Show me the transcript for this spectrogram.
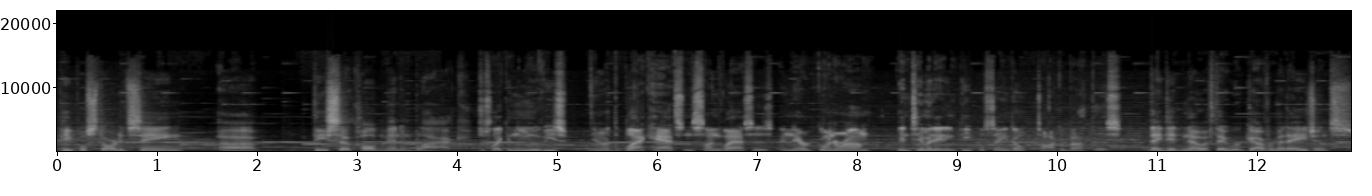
people started seeing uh, these so-called men in black. Just like in the movies, you know, the black hats and sunglasses, and they were going around intimidating people saying, don't talk about this. They didn't know if they were government agents,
